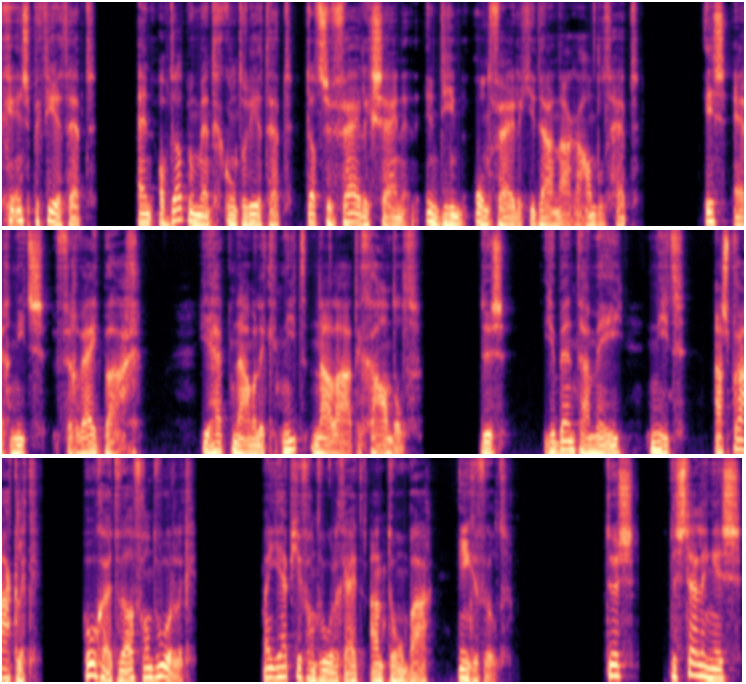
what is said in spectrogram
geïnspecteerd hebt en op dat moment gecontroleerd hebt dat ze veilig zijn en indien onveilig je daarna gehandeld hebt, is er niets verwijtbaar. Je hebt namelijk niet nalatig gehandeld. Dus je bent daarmee niet aansprakelijk. Hooguit wel verantwoordelijk. Maar je hebt je verantwoordelijkheid aantoonbaar ingevuld. Dus de stelling is:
